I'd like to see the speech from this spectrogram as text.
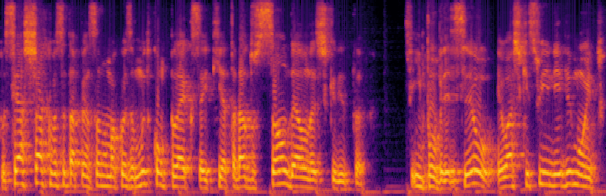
você achar que você está pensando uma coisa muito complexa e que a tradução dela na escrita empobreceu, eu acho que isso inibe muito.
